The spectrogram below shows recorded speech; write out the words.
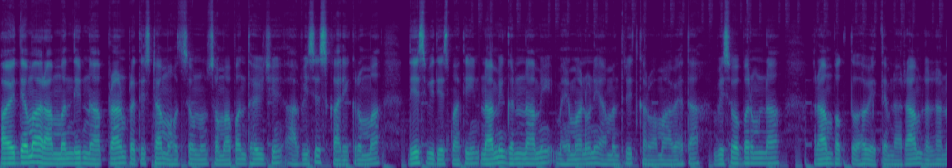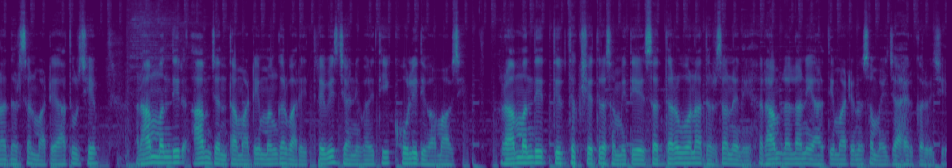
અયોધ્યામાં રામ મંદિરના પ્રાણ પ્રતિષ્ઠા મહોત્સવનું સમાપન થયું છે. આ વિશેષ કાર્યક્રમમાં દેશ વિદેશમાંથી નામી ગણનામી મહેમાનોને આમંત્રિત કરવામાં આવ્યા હતા. વિશ્વભરના રામ ભક્તો હવે તેમના રામલલ્લાના દર્શન માટે આતુર છે. રામ મંદિર આમ જનતા માટે મંગળવારે ત્રેવીસ જાન્યુઆરીથી ખોલી દેવામાં આવશે. રામ મંદિર તીર્થક્ષેત્ર સમિતિએ શ્રદ્ધાળુઓના દર્શન રામલલ્લાની આરતી માટેનો સમય જાહેર કર્યો છે.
